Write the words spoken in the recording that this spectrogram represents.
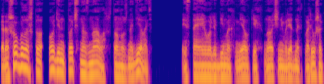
Хорошо было, что Один точно знал, что нужно делать, и стая его любимых мелких, но очень вредных тварюшек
